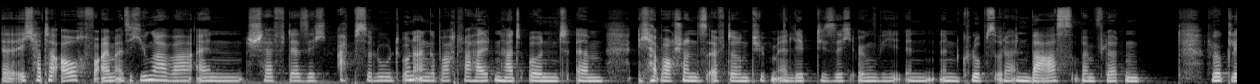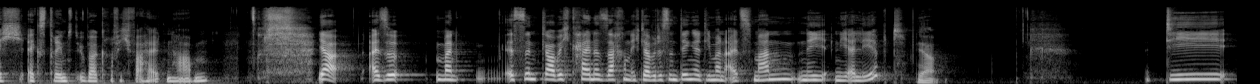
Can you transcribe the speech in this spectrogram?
äh, ich hatte auch, vor allem als ich jünger war, einen Chef, der sich absolut unangebracht verhalten hat. Und ähm, ich habe auch schon des Öfteren Typen erlebt, die sich irgendwie in, in Clubs oder in Bars beim Flirten wirklich extremst übergriffig verhalten haben. Ja, also man, es sind, glaube ich, keine Sachen, ich glaube, das sind Dinge, die man als Mann nie, nie erlebt, Ja. die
